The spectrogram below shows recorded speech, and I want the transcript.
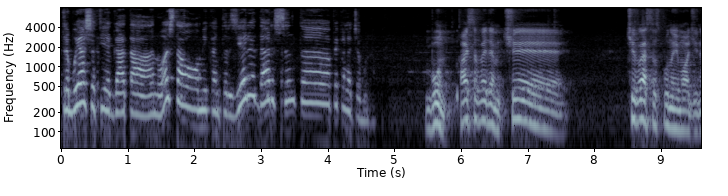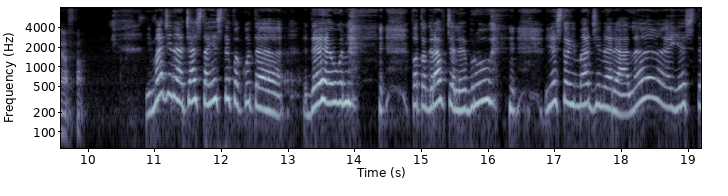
Trebuia să fie gata anul ăsta, o mică întârziere, dar sunt uh, pe calea cea bună. Bun, hai să vedem ce, ce vrea să spună imaginea asta. Imaginea aceasta este făcută de un fotograf celebru, este o imagine reală, este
